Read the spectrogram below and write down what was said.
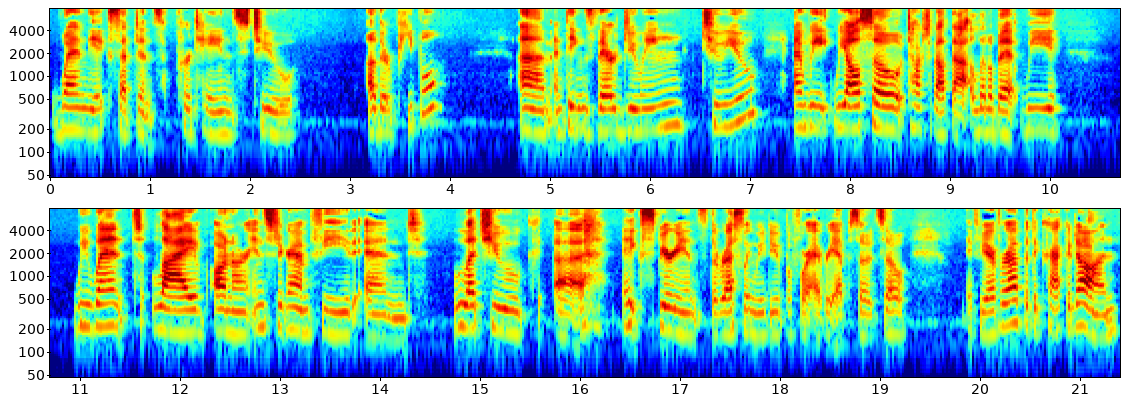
when the acceptance pertains to other people um, and things they're doing to you. And we we also talked about that a little bit. We we went live on our instagram feed and let you uh, experience the wrestling we do before every episode. So if you're ever up at the crack of dawn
